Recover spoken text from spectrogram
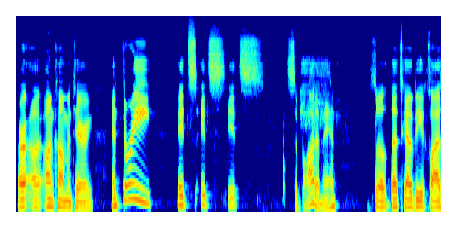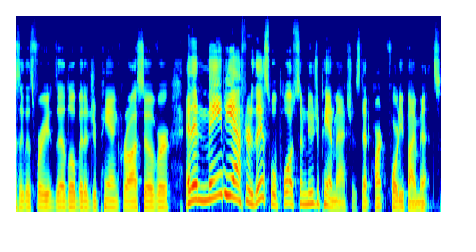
or uh, on commentary. And three, it's it's it's Shibata, man. So that's got to be a classic. That's for a little bit of Japan crossover. And then maybe after this, we'll pull up some New Japan matches that aren't 45 minutes.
